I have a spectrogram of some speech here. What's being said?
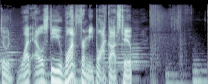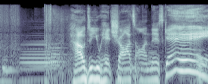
Dude, what else do you want from me, Black Ops 2? How do you hit shots on this game?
